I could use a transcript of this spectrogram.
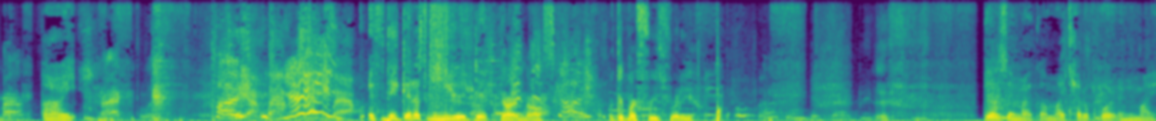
Back, Alright. Yay! If they get us, we need a dip. Yeah, I know. I'll get my freeze ready. Yes, and I got my teleport and my.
